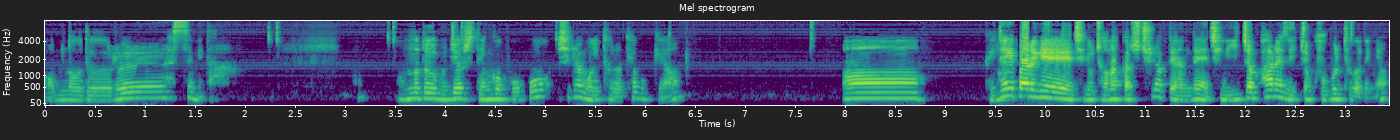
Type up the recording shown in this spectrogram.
업로드를 했습니다. 업로드 문제없이 된 거 보고 serial 모니터를 켜볼게요. 어, 굉장히 빠르게 지금 전압값이 출력되는데 지금 2.8에서 2.9V거든요.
